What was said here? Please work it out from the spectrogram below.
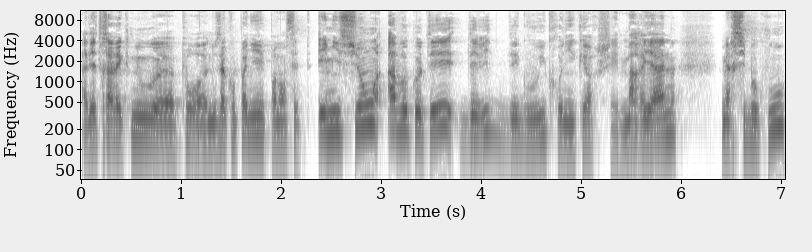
euh, d'être avec nous euh, pour nous accompagner pendant cette émission. À vos côtés, David Degouille, chroniqueur chez Marianne. Merci beaucoup.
